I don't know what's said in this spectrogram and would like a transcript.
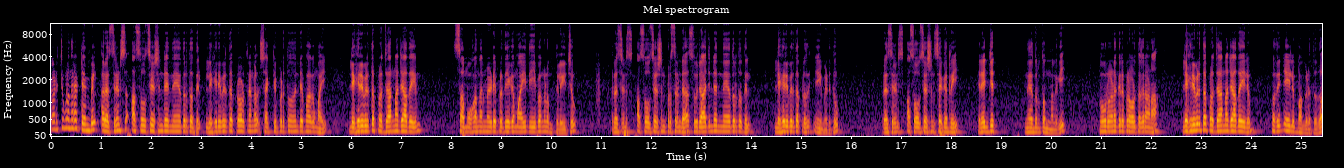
കണിച്ചുകുളങ്ങര ടെമ്പിൾ റെസിഡൻസ് അസോസിയേഷന്റെ നേതൃത്വത്തിൽ ലഹരിവിരുദ്ധ പ്രവർത്തനങ്ങൾ ശക്തിപ്പെടുത്തുന്നതിന്റെ ഭാഗമായി ലഹരിവിരുദ്ധ പ്രചാരണ ജാഥയും സമൂഹ നന്മയുടെ പ്രതീകമായി ദീപങ്ങളും തെളിയിച്ചു. റെസിഡൻസ് അസോസിയേഷൻ പ്രസിഡന്റ് സുരാജിന്റെ നേതൃത്വത്തിൽ ലഹരിവിരുദ്ധ പ്രതിജ്ഞയും എടുത്തു. റെസിഡൻസ് അസോസിയേഷൻ സെക്രട്ടറി രഞ്ജിത്ത് നേതൃത്വം നൽകി. നൂറുകണക്കിന് പ്രവർത്തകരാണ് ലഹരിവിരുദ്ധ പ്രചാരണ ജാഥയിലും പ്രതിജ്ഞയിലും പങ്കെടുത്തത്.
